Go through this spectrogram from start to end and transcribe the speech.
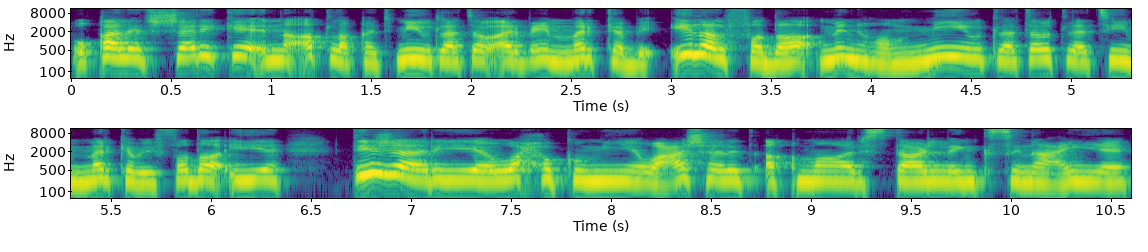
وقالت الشركة إنها أطلقت 143 مركبة إلى الفضاء منهم 133 مركبة فضائية تجارية وحكومية وعشرة أقمار ستارلينك صناعية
